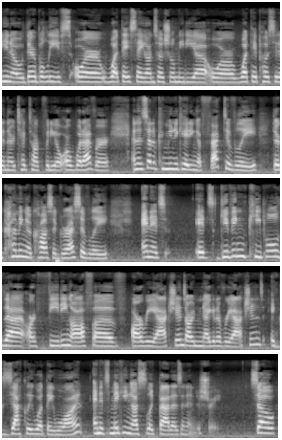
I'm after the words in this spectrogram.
you know their beliefs or what they say on social media or what they posted in their TikTok video or whatever. And instead of communicating effectively they're coming across aggressively. And it's it's giving people that are feeding off of our reactions our negative reactions exactly what they want. And it's making us look bad as an industry so,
